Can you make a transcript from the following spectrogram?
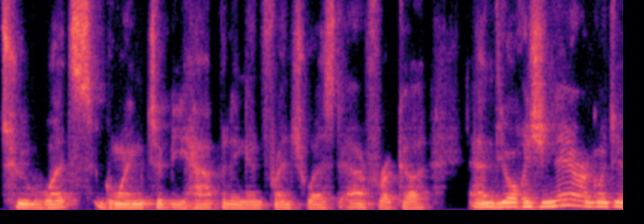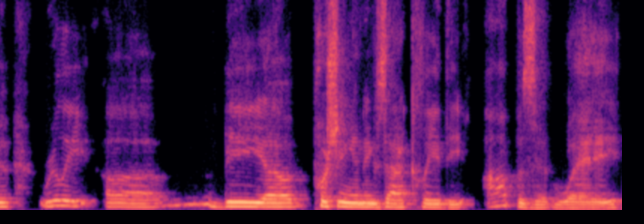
to what's going to be happening in French West Africa. And the originaire are going to really uh, be uh, pushing in exactly the opposite way,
